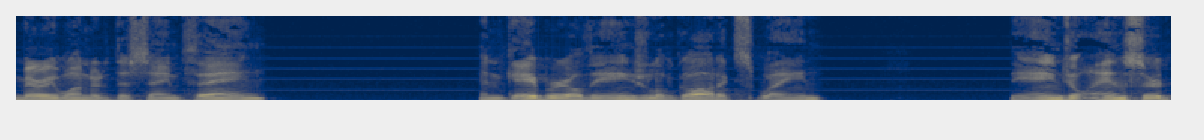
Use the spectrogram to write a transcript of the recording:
Mary wondered the same thing. And Gabriel, the angel of God, explained. The angel answered,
